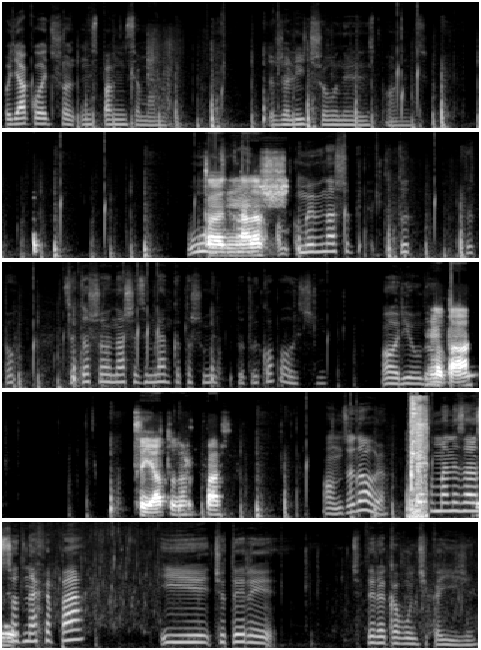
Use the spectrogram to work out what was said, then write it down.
Подякувати, що не спавняться мами. Жаліть, що вони не спавняться. У, Та чекай, надо ж- Ми в нашу. тут, тут пох- Це то, що наша землянка, то, що ми тут викопали чи ні? О, Ріл, да. Ну так. Це я тут попався. О, ну це добре. У мене зараз одне хп і 4. 4 кавунчика їжі.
